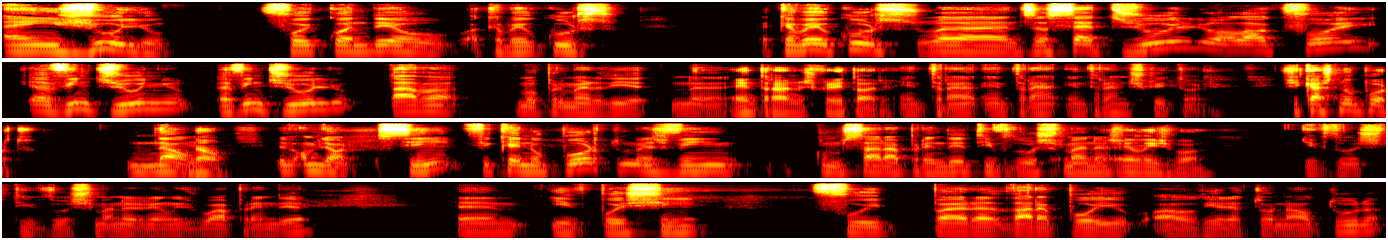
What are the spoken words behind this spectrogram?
em julho foi quando eu acabei o curso. Acabei o curso a 17 de julho, ou logo que foi, a 20 de junho, a 20 de julho estava o meu primeiro dia na, Entrar no escritório. entrar, entrar, entrar no escritório. Ficaste no Porto? Não. Não, Ou melhor, sim, fiquei no Porto, mas vim começar a aprender, tive duas semanas em Lisboa. tive duas, tive duas semanas em Lisboa a aprender um, e depois sim fui para dar apoio ao diretor na altura,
